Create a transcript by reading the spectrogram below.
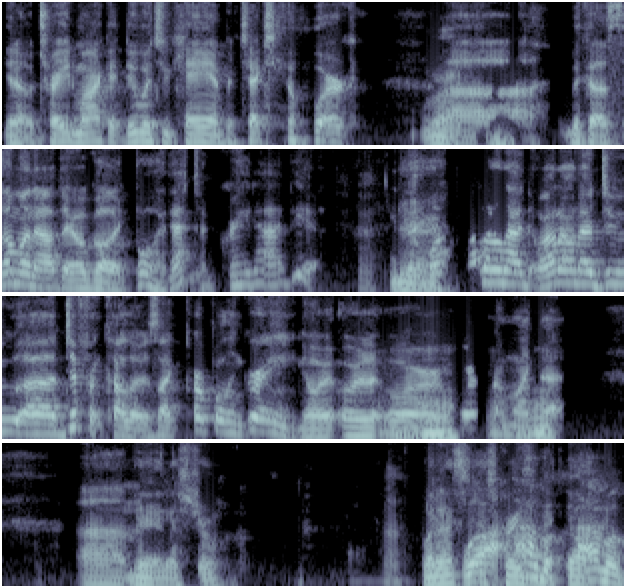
you know, trademark it, do what you can, protect your work. Right. Uh, because someone out there will go like, boy, that's a great idea. yeah. Why, why don't I why don't I do uh, different colors like purple and green or or, or, Mhm. or something like Mhm. that? Um, Yeah, that's true. Well, that's, Well, that's crazy. I, have to a, have a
